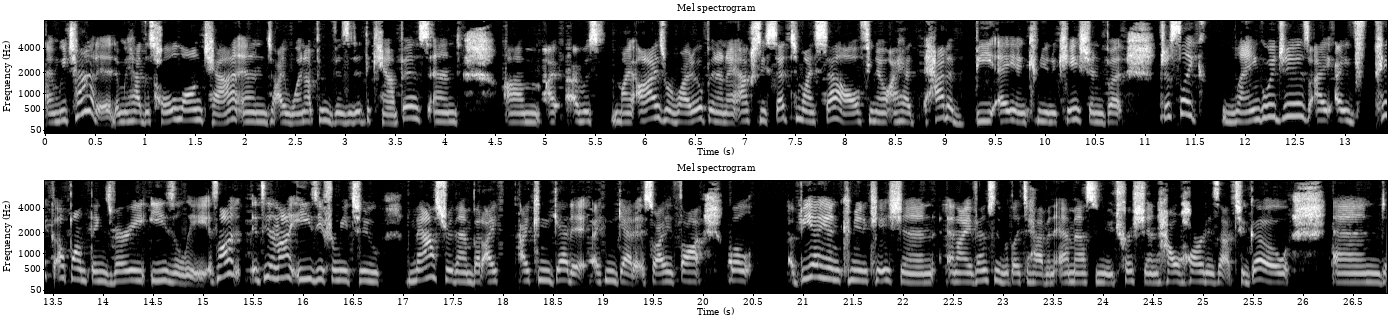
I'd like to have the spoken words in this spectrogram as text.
and we chatted and we had this whole long chat and I went up and visited the campus and, um, I, I, was, my eyes were wide open and I actually said to myself, you know, I had had a BA in communication, but just like languages, I, I pick up on things very easily. It's not, it's not easy for me to master them, but I, I can get it. I can get it. So I thought, well, a BA in communication and I eventually would like to have an MS in nutrition. How hard is that to go? And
